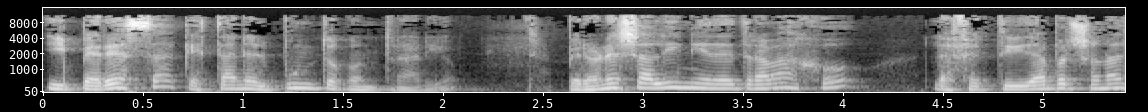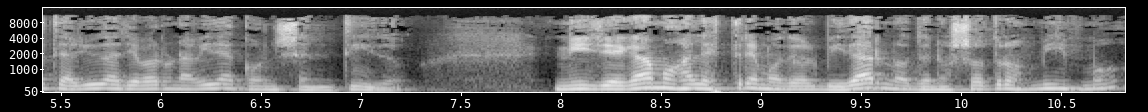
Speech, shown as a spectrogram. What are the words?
y pereza que está en el punto contrario. Pero en esa línea de trabajo, la afectividad personal te ayuda a llevar una vida con sentido. Ni llegamos al extremo de olvidarnos de nosotros mismos,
